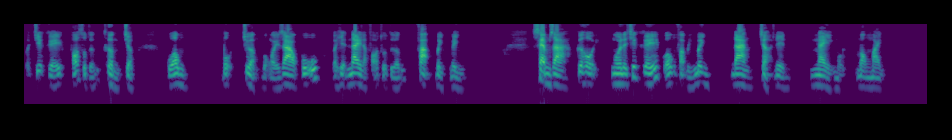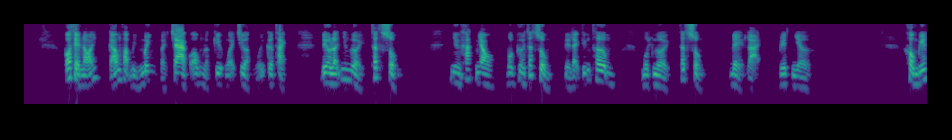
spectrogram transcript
vào chiếc ghế Phó Thủ tướng Thường trực của ông Bộ trưởng Bộ Ngoại giao cũ và hiện nay là Phó Thủ tướng Phạm Bình Minh. Xem ra cơ hội ngồi lại chiếc ghế của ông Phạm Bình Minh đang trở nên ngày một mong manh. Có thể nói cả ông Phạm Bình Minh và cha của ông là cựu Ngoại trưởng Nguyễn Cơ Thạch đều là những người thất sủng. Nhưng khác nhau, một người thất sủng để lại tiếng thơm, một người thất sủng để lại vết nhờ. Không biết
